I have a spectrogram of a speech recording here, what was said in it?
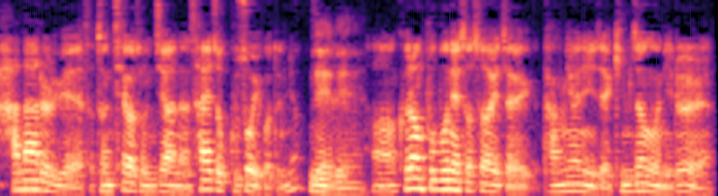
하나를 위해서 전체가 존재하는 사회적 구조이거든요. 네네. 어, 그런 부분에 있어서 이제 당연히 이제 김정은이를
